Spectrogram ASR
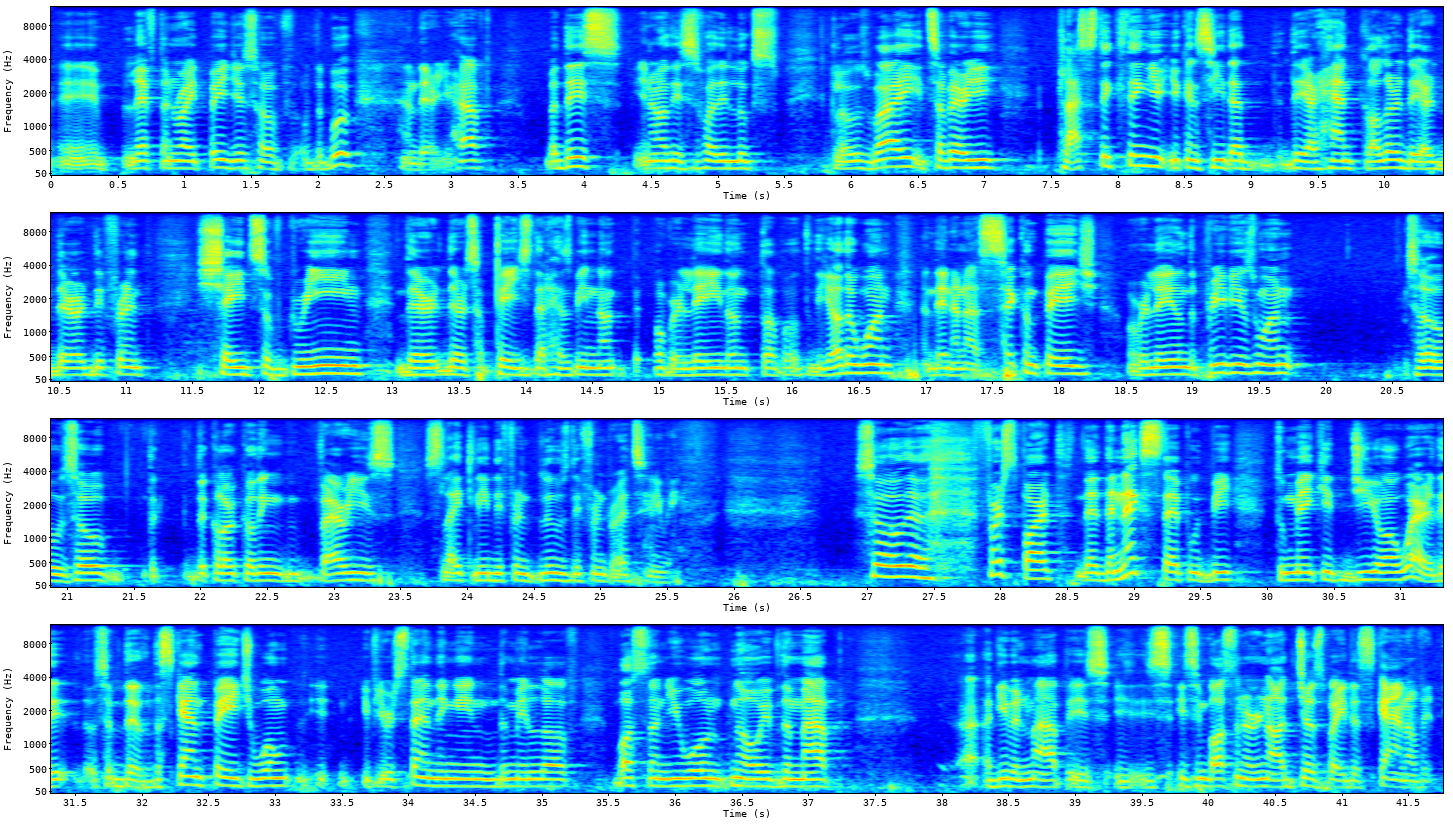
uh, left and right pages of, of the book, and there you have. But this, you know, this is what it looks close by. It's a very plastic thing. You, you can see that they are hand colored. They are, there are different shades of green. There, there's a page that has been overlaid on top of the other one, and then on a second page overlaid on the previous one. So, so the, the color coding varies slightly, different blues, different reds, anyway. So the first part, the, the next step would be to make it geo-aware. The, so the, the scan page won't, if you're standing in the middle of Boston, you won't know if the map, a given map is, is, is in Boston or not just by the scan of it.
